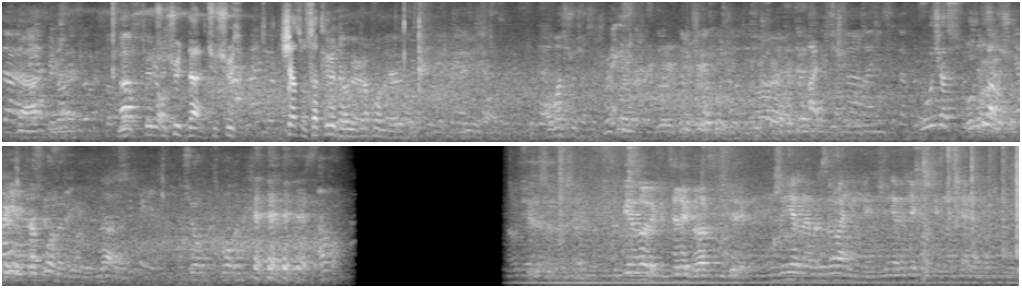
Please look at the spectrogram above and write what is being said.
Да, да, чуть-чуть, да, чуть-чуть. Сейчас вот с открытого микрофона. А у вас что, сейчас? А, не Ну вот сейчас, ну ладно, еще приедет разгон. Все, с Богом. Алло. Нолик, интеллект 29. Инженерное образование, у меня инженер-электрик изначально должен быть.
